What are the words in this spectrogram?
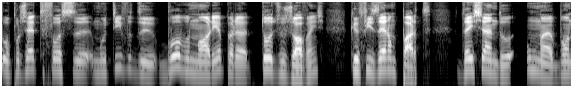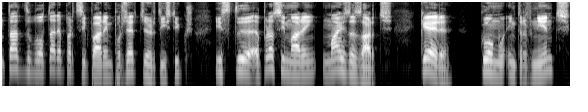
o projeto fosse motivo de boa memória para todos os jovens que fizeram parte, deixando uma vontade de voltar a participar em projetos artísticos e se de aproximarem mais das artes, quer como intervenientes,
